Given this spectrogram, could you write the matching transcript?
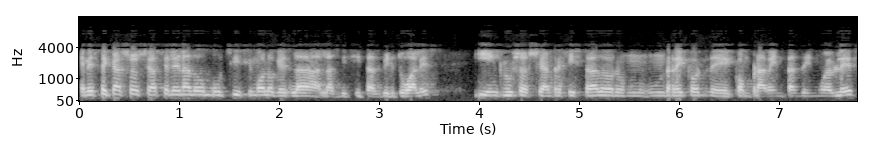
En este caso se ha acelerado muchísimo lo que es las visitas virtuales e incluso se han registrado un, récord de compraventas de inmuebles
